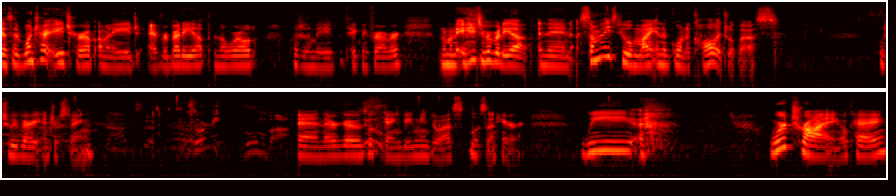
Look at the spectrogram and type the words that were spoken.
I said, once I age her up, I'm gonna age everybody up in the world which is going to take me forever. But I'm to age everybody up. And then some of these people might end up going to college with us, which would be very interesting. And there goes Wolfgang being mean to us. Listen here. We... we're trying, okay?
